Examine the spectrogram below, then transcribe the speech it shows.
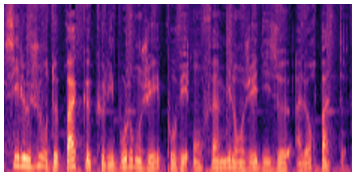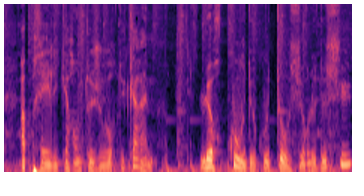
C'est le jour de Pâques que les boulangers pouvaient enfin mélanger des œufs à leurs pâtes, après les 40 jours du carême. Leur coup de couteau sur le dessus,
